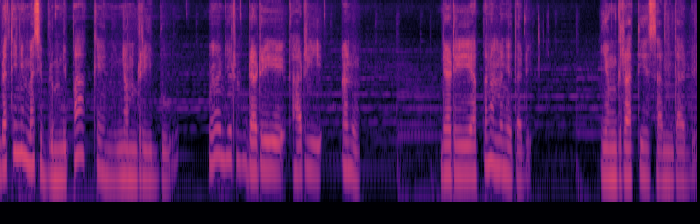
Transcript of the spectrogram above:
Berarti ini masih belum dipakai nih 6000 Anjir dari hari anu dari apa namanya tadi yang gratisan tadi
